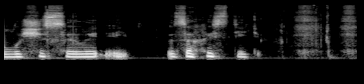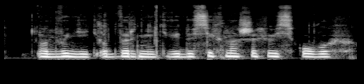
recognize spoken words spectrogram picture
вищі сили, захистіть, одведіть, одверніть від усіх наших військових,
